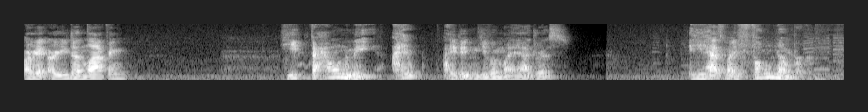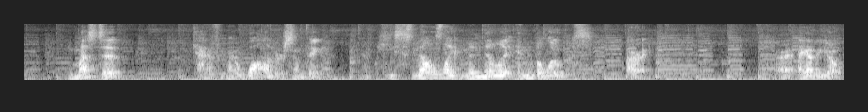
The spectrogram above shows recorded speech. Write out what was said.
Okay, are you done laughing? He found me. I I didn't give him my address. He has my phone number. He must have got it from my wallet or something. He smells like manila envelopes. Alright. Alright, I gotta go.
